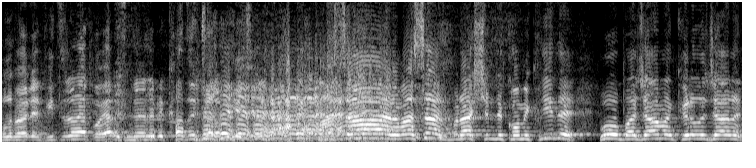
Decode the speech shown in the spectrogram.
Bunu böyle vitrine koyar, üstüne de bir kadın çorabı geçirir. Masar Masar bırak şimdi komikliği de bu bacağımın kırılacağını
